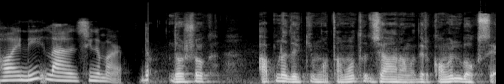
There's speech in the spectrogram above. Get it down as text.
হয়নি লায়ন সিনেমার। দর্শক আপনাদের কি মতামত জান আমাদের কমেন্ট বক্সে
